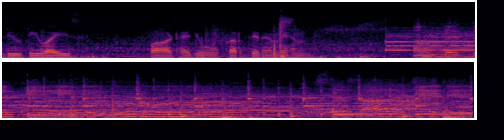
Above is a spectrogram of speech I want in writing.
ਡਿਊਟੀ ਵਾਈਜ਼ ਪਾਰਟ ਹੈ ਜੋ ਕਰਦੇ ਰਹਿੰਦੇ ਹਨ। ਅੰਮ੍ਰਿਤ ਪੀਓ ਸਦਾ ਜਿਹੜੇ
